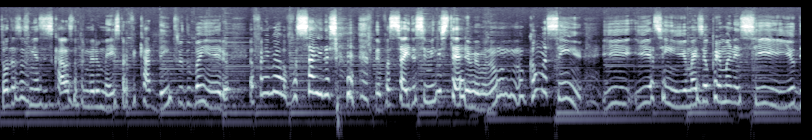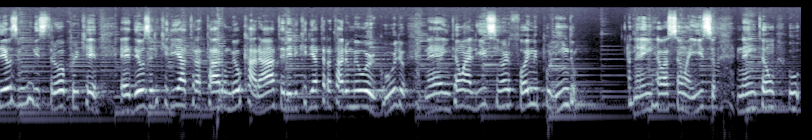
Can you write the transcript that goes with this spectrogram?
todas as minhas escalas no primeiro mês para ficar dentro do banheiro. Eu falei, meu, eu vou sair dessa, eu vou sair desse ministério, meu. Não, não, como assim? E, e assim, mas eu permaneci e o Deus me ministrou, porque é, Deus ele queria tratar o meu caráter, ele queria tratar o meu orgulho, né? Então ali o Senhor foi me pulindo. Né, em relação a isso, né, então, o, o,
